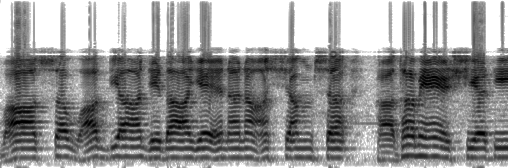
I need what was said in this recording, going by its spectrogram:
वासवाद्याजिदायेन नाशंस कथमेष्यति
